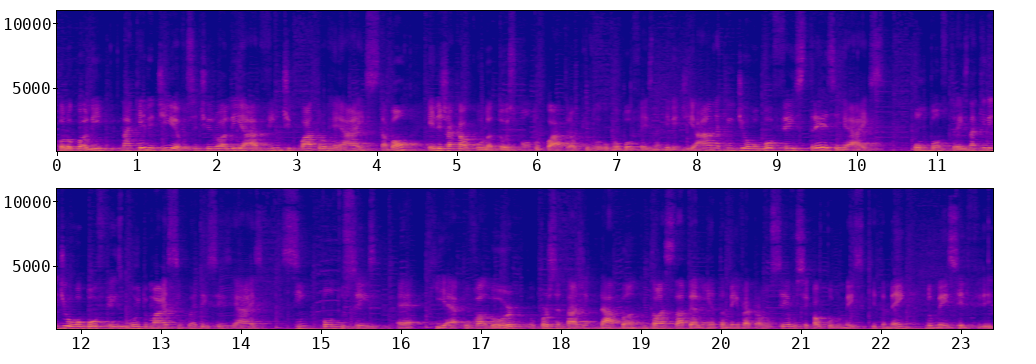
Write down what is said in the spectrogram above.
Colocou ali, naquele dia você tirou ali a ah, 24 reais, tá bom? Ele já calcula 2.4, é o que o robô fez naquele dia. Ah, naquele dia o robô fez 13 reais. 1.3. Naquele dia o robô fez muito mais, 56 reais, 5.6 é que é o valor, a porcentagem da banca. Então essa tabelinha também vai para você, você calcula o mês aqui também. No mês se ele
